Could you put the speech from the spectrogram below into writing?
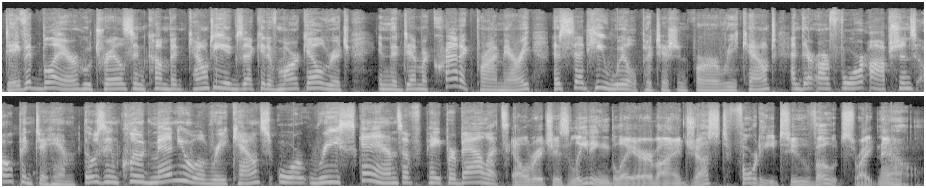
David Blair, who trails incumbent County Executive Marc Elrich in the Democratic primary, has said he will petition for a recount, and there are four options open to him. Those include manual recounts or rescans of paper ballots. Elrich is leading Blair by just 42 votes right now.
